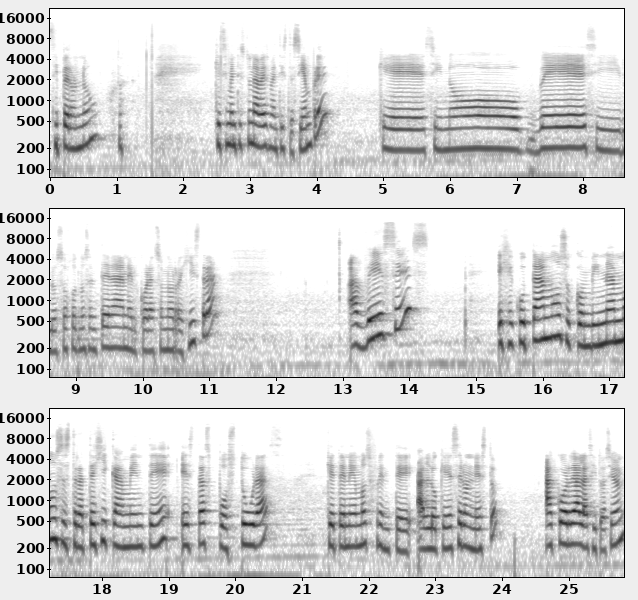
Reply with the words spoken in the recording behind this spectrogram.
Sí, pero no. que si mentiste una vez, mentiste siempre. Que si no ves y los ojos no se enteran, el corazón no registra. A veces ejecutamos o combinamos estratégicamente estas posturas que tenemos frente a lo que es ser honesto, acorde a la situación,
